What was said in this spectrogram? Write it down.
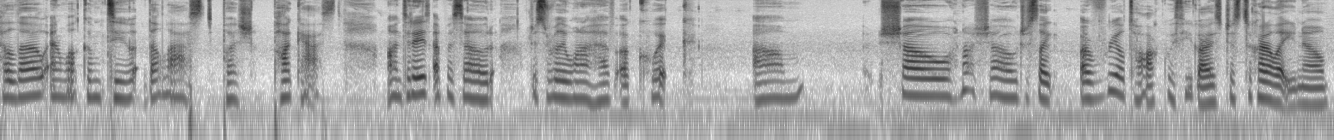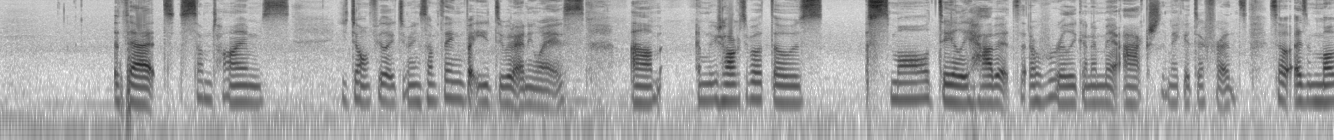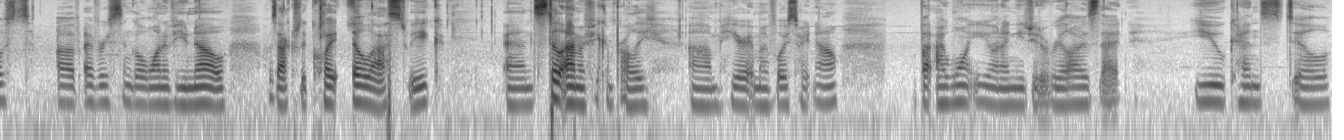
Hello, and welcome to the Last Push podcast. On today's episode, I just really want to have a quick um, show, not show, just like a real talk with you guys, just to kind of let you know that sometimes you don't feel like doing something, but you do it anyways. Um, and we talked about those small daily habits that are really going to ma- actually make a difference. So, as most of every single one of you know, I was actually quite ill last week and still am, if you can probably um, hear it in my voice right now. But I want you and I need you to realize that you can still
